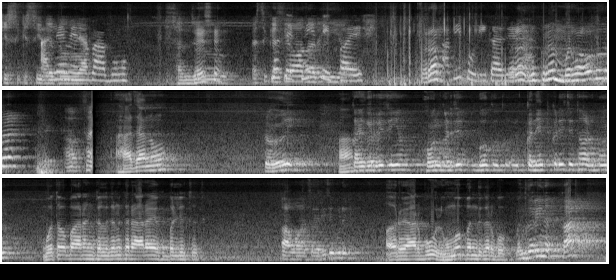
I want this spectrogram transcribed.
किसी किसी ने तो मेरा बाबू। संजय ऐसे? ऐसी कैसी आवाज़ आ रही है? रब। अभी पूरी कर रहे हैं। रुक रे मरवाओ तो रे अब हाँ हाँ जानू। ओए हाँ? काय कर रही थी यहाँ? फ़ोन कर दे वो कनेक्ट करी थी था फ़ोन। वो तो बार अंकल गन करा रहा है ब्लूटूथ आवाज़ आ रही थी बड़ी। अरे यार भूल हूँ मैं बंद कर वो। बंद करी ना? काट।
